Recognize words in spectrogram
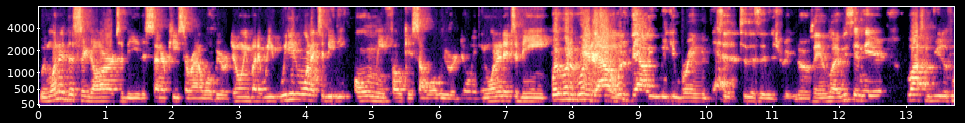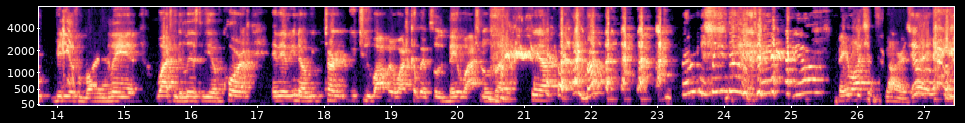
we wanted the cigar to be the centerpiece around what we were doing, but we we didn't want it to be the only focus on what we were doing. We wanted it to be what what, what value what value we can bring yeah. to, to this industry. You know what I'm saying? Like we sitting here watching beautiful videos from Brian Glynn, watching the list, you know, of course. And then, you know, we turned YouTube off and watched a couple episodes of Baywatch, and it was like, you know, hey, bro, we can do this, man. You know, Baywatch and cigars, you right? We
